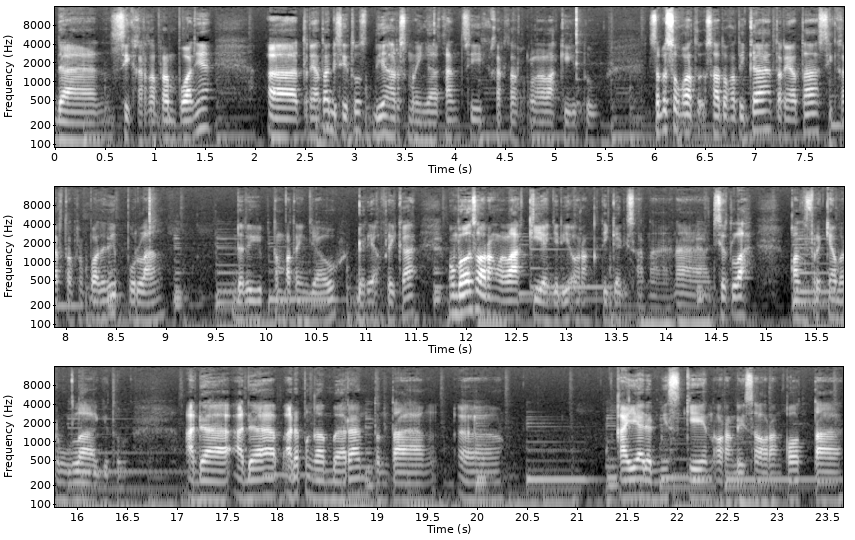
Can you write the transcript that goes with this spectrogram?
Dan si karakter perempuannya uh, ternyata di situ dia harus meninggalkan si karakter lelaki itu. Sampai suatu, ketika ternyata si karakter perempuan ini pulang dari tempat yang jauh dari Afrika membawa seorang lelaki yang jadi orang ketiga di sana. Nah di situlah konfliknya bermula gitu. Ada ada ada penggambaran tentang uh, kaya dan miskin orang desa orang kota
